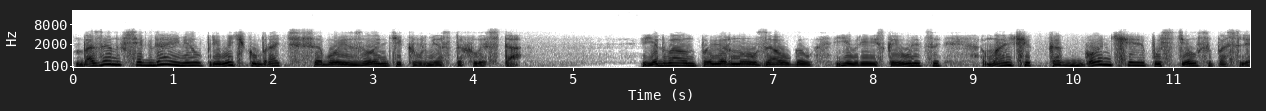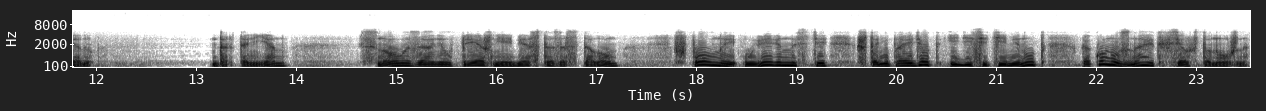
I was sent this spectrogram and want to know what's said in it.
Базен всегда имел привычку брать с собой зонтик вместо хлыста — Едва он повернул за угол еврейской улицы, мальчик, как гончая, пустился по следу. Д'Артаньян снова занял прежнее место за столом, в полной уверенности, что не пройдет и десяти минут, как он узнает все, что нужно.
